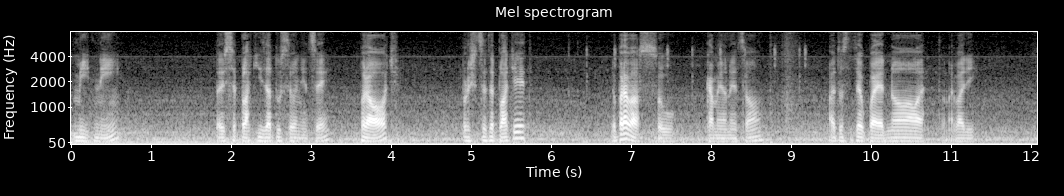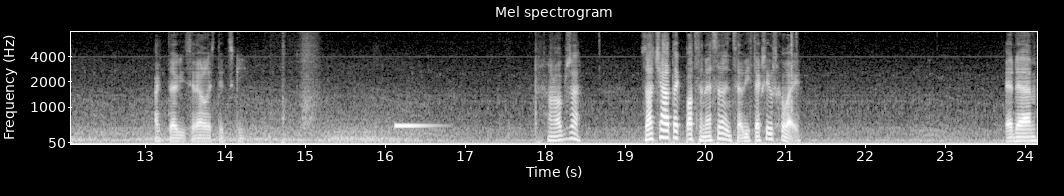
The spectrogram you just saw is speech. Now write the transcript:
mítný. Tady se platí za tu silnici. Proč? Proč chcete platit? Doprava jsou kamiony, co? Ale to sice úplně jedno, ale to nevadí. Ať to je víc realistický. No dobře. Začátek placené silnice, lístek si uschovej. Jedem.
